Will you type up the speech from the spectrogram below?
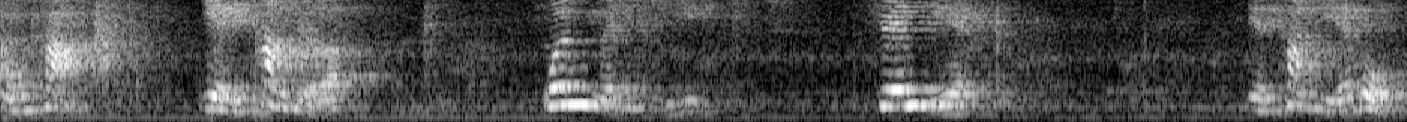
重唱，演唱者温元琪、宣杰。演唱节目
